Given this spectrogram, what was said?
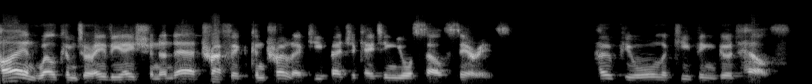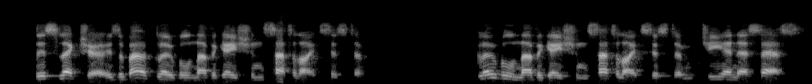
Hi and welcome to Aviation and Air Traffic Controller Keep Educating Yourself series. Hope you all are keeping good health. This lecture is about Global Navigation Satellite System. Global Navigation Satellite System, GNSS,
